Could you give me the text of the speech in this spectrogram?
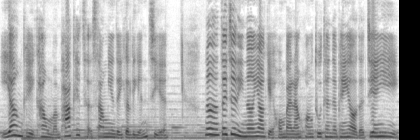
一样可以看我们 Pocket 上面的一个连接。那在这里呢，要给红白蓝黄图腾的朋友的建议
